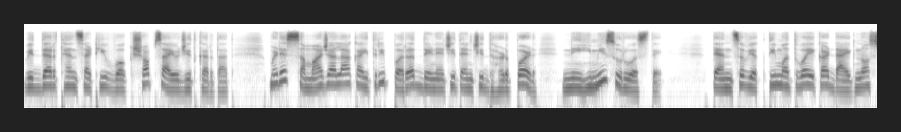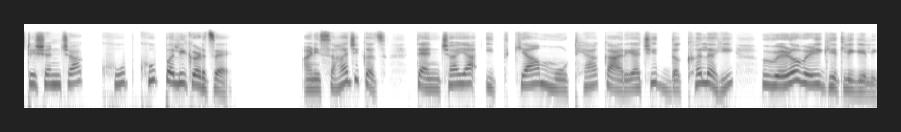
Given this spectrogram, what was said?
विद्यार्थ्यांसाठी वर्कशॉप्स आयोजित करतात. म्हणजे समाजाला काहीतरी परत देण्याची त्यांची धडपड नेहमी सुरू असते. त्यांचं व्यक्तिमत्व एका डायग्नॉस्टिशनच्या खूप खूप पलीकडचं आहे. आणि साहजिकच त्यांच्या या इतक्या मोठ्या कार्याची दखलही वेळोवेळी घेतली गेली.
